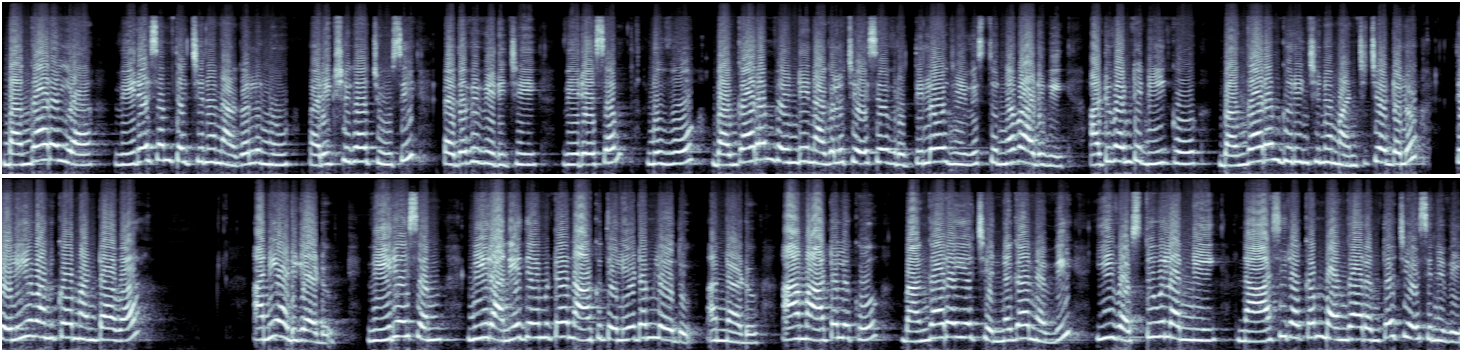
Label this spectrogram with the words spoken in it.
బంగారయ్య వీరేశం తెచ్చిన నగలను పరీక్షగా చూసి పెదవి విరిచి వీరేశం నువ్వు బంగారం వెండి నగలు చేసే వృత్తిలో జీవిస్తున్న వాడివి అటువంటి నీకు బంగారం గురించిన మంచి చెడ్డలు తెలియవనుకోమంటావా అని అడిగాడు. వీరేశం మీరనేదేమిటో నాకు తెలియడం లేదు అన్నాడు. ఆ మాటలకు బంగారయ్య చిన్నగా నవ్వి ఈ వస్తువులన్నీ నాసి రకం బంగారంతో చేసినవి.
